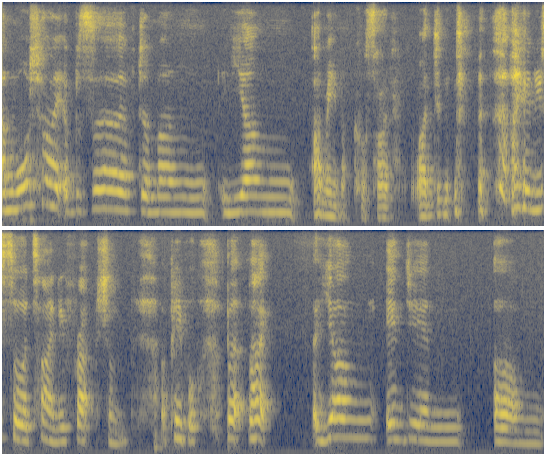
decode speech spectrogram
And what I observed among young, I mean, of course, I, I didn't, I only saw a tiny fraction of people, but like young Indian um,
